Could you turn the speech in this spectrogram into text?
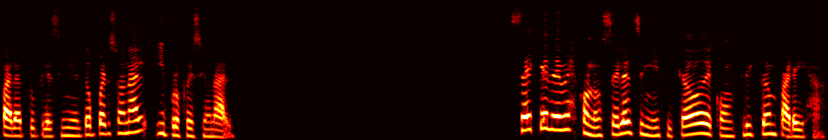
para tu crecimiento personal y profesional. Sé que debes conocer el significado de conflicto en pareja,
